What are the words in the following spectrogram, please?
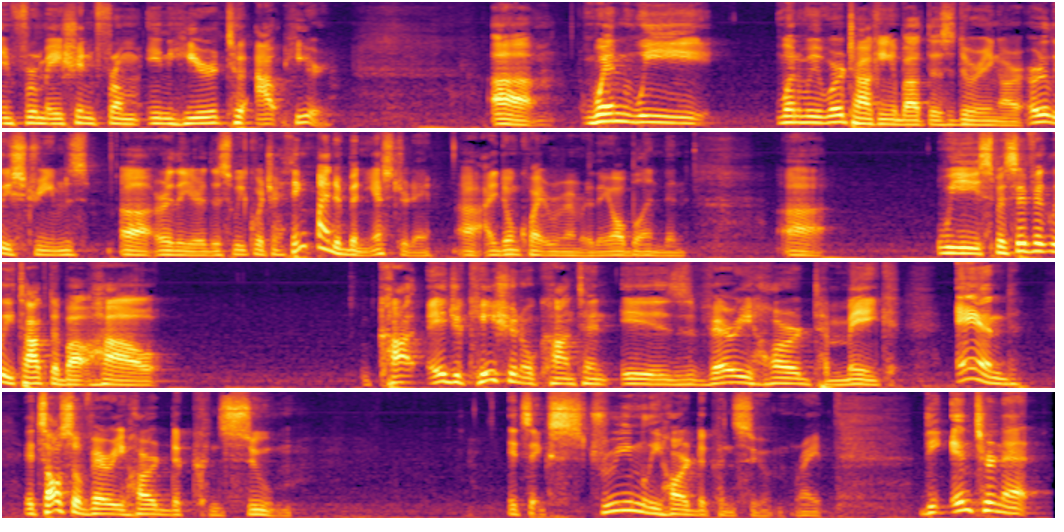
information from in here to out here. Um, when we when we were talking about this during our early streams uh, earlier this week, which I think might have been yesterday, uh, I don't quite remember. They all blend in. Uh, we specifically talked about how co- educational content is very hard to make and it's also very hard to consume. It's extremely hard to consume, right? The internet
